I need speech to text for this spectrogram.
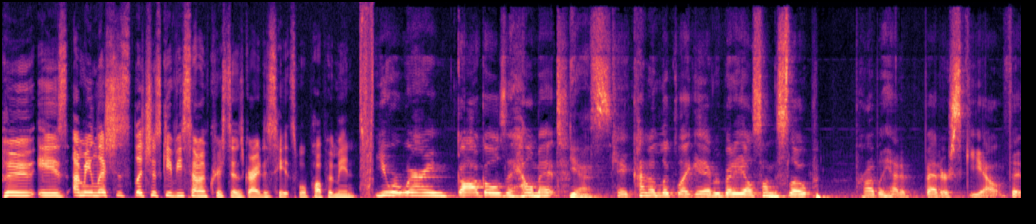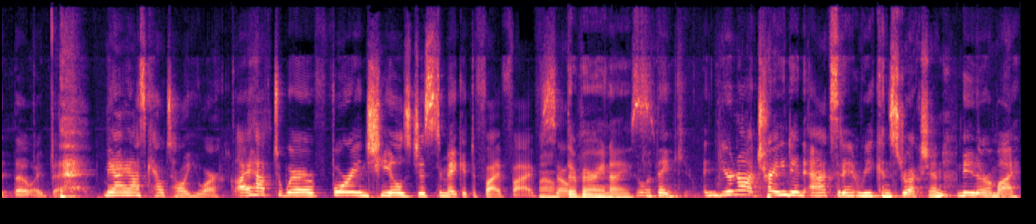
who is, I mean, let's just let's just give you some of Kristin's greatest hits. We'll pop them in. You were wearing goggles, a helmet. Yes. Okay, kind of looked like everybody else on the slope. Probably had a better ski outfit, though, I bet. May I ask how tall you are? I have to wear four inch heels just to make it to five five. Wow, so. they're very nice. Well, thank you. And you're not trained in accident reconstruction. Neither am I.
